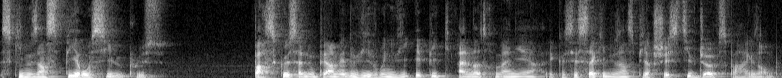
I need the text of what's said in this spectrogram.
ce qui nous inspire aussi le plus. Parce que ça nous permet de vivre une vie épique à notre manière. Et que c'est ça qui nous inspire chez Steve Jobs, par exemple,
